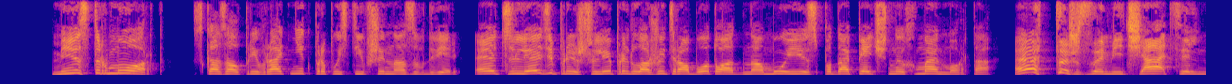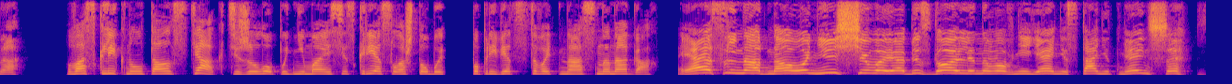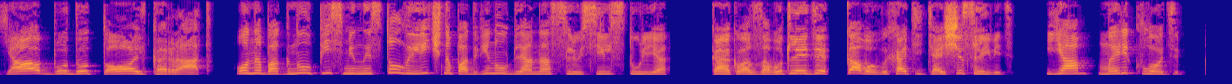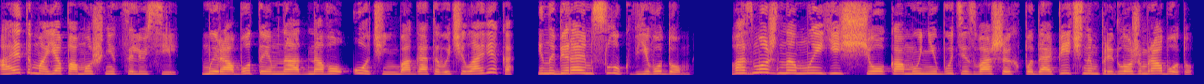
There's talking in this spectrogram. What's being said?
«Мистер Морт!» — сказал привратник, пропустивший нас в дверь. «Эти леди пришли предложить работу одному из подопечных Мэнморта. Это ж замечательно!» — воскликнул толстяк, тяжело поднимаясь из кресла, чтобы поприветствовать нас на ногах. Если на одного нищего и обездоленного в нее не станет меньше, я буду только рад. Он обогнул письменный стол и лично подвинул для нас с Люсиль стулья. «Как вас зовут, леди? Кого вы хотите осчастливить?» Я Мэри Клоди, а это моя помощница Люсиль. Мы работаем на одного очень богатого человека и набираем слуг в его дом. Возможно, мы еще кому-нибудь из ваших подопечным предложим работу.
